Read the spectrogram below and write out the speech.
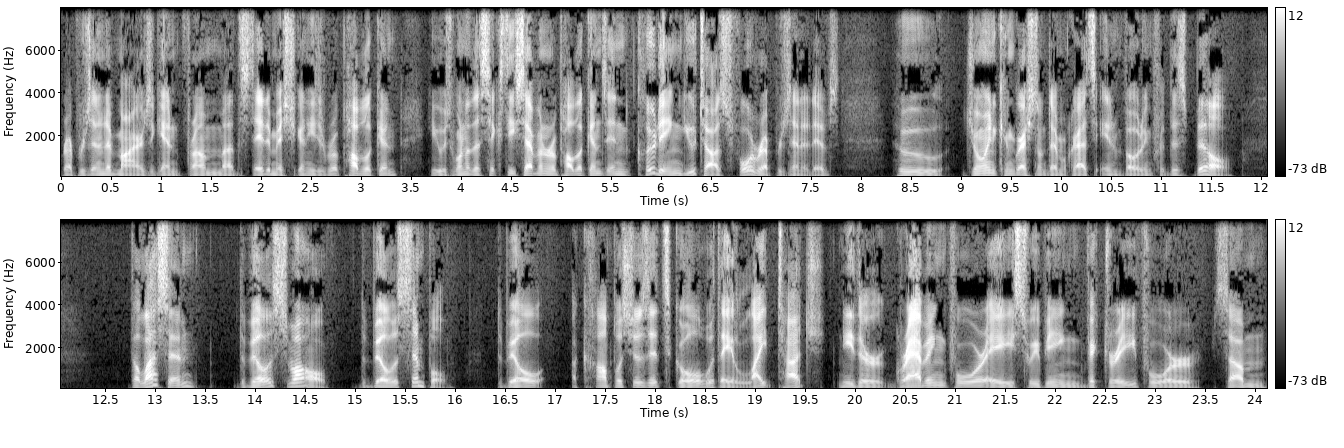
Representative Myers, again from uh, the state of Michigan. He's a Republican. He was one of the 67 Republicans, including Utah's four representatives, who joined congressional Democrats in voting for this bill. The lesson: the bill is small. The bill is simple. The bill accomplishes its goal with a light touch, neither grabbing for a sweeping victory for some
